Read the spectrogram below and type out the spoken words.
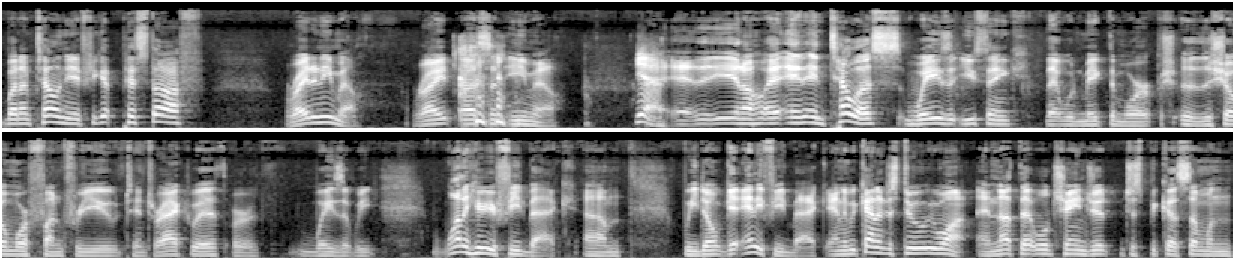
But I'm telling you, if you get pissed off, write an email. Write us an email. yeah, Uh, you know, and, and tell us ways that you think that would make the more uh, the show more fun for you to interact with, or ways that we want to hear your feedback. Um, we don't get any feedback, and we kind of just do what we want, and not that we'll change it just because someone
